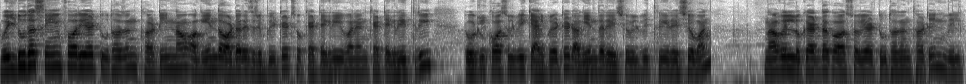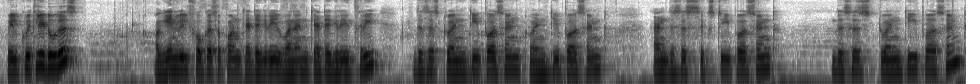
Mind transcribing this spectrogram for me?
we'll do the same for year 2013 now. Again the order is repeated. So category 1 and category 3 total cost will be calculated. Again the ratio will be 3 ratio 1 now we'll look at the cost of year 2013 we'll we'll quickly do this. Again we'll focus upon category 1 and category 3 this is 20 percent 20 percent and this is 60 percent. This is 20 percent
